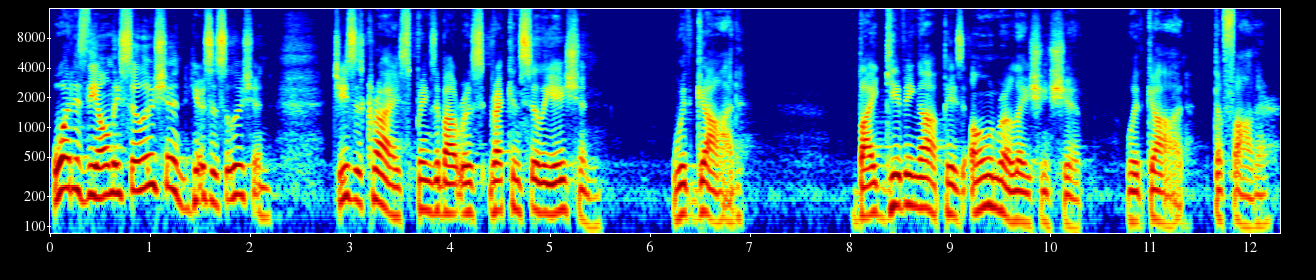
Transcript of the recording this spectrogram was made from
What is the only solution? Here's the solution Jesus Christ brings about reconciliation with God by giving up his own relationship with God the Father.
